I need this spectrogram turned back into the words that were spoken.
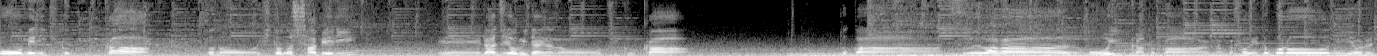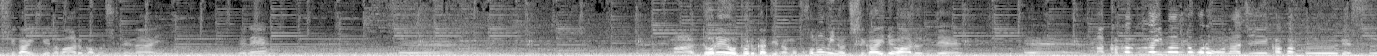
多めに聞くかその人のしゃべり、えー、ラジオみたいなのを聞くかとか通話が多いかとかなんかそういうところによる違いっていうのもあるかもしれないでね。えーまあ、どれを取るかっていうのはもう好みの違いではあるんで、えー、まあ、価格が今のところ同じ価格です、え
